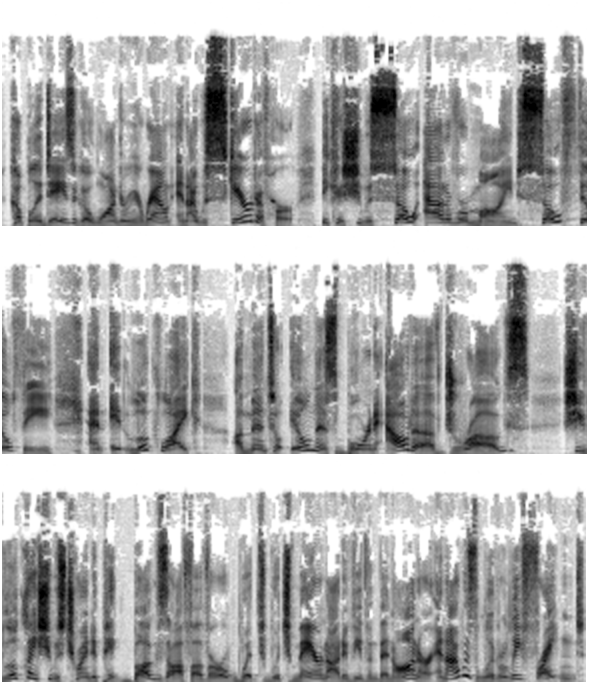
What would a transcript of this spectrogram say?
a couple of days ago wandering around, and I was scared of her because she was so out of her mind, so filthy, and it looked like a mental illness born out of drugs. She looked like she was trying to pick bugs off of her, which, which may or not have even been on her, and I was literally frightened.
